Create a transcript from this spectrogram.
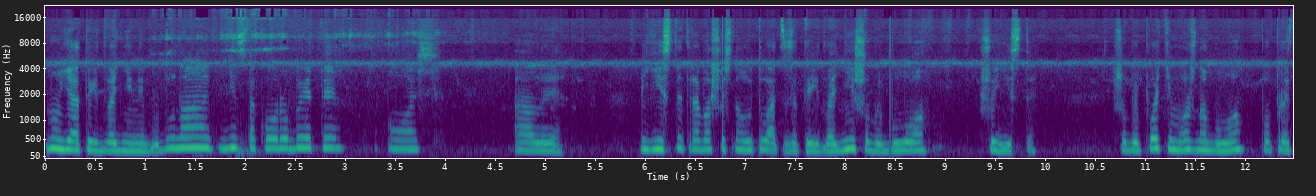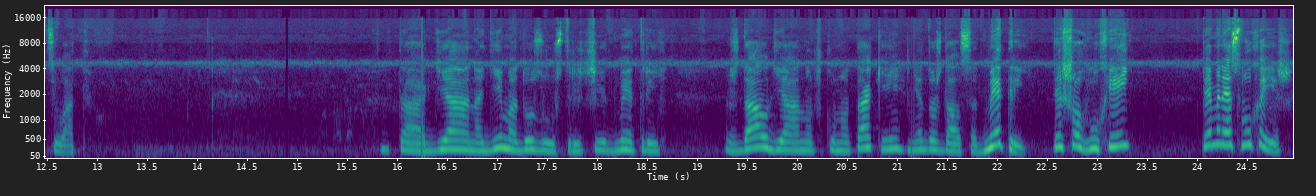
Ну, я тих два дні не буду на ніц такого робити. Ось. Але їсти треба щось наготувати за тих два дні, щоб було що їсти. Щоб потім можна було попрацювати. Так, Діана, Діма, до зустрічі. Дмитрій ждав Діаночку, но так і не дождався. Дмитрій, ти що, глухий? Ти мене слухаєш?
